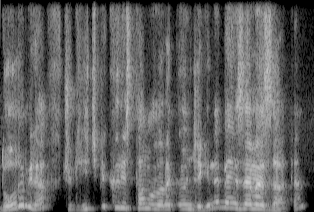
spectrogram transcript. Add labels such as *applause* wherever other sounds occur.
doğru bir laf. Çünkü hiçbir kriz tam olarak öncekine benzemez zaten.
